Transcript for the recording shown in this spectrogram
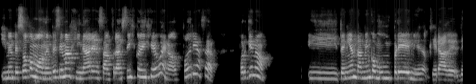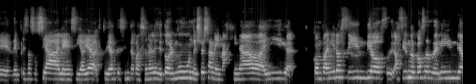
y me empezó como, me empecé a imaginar en San Francisco y dije, bueno, podría ser, ¿por qué no? y tenían también como un premio que era de, empresas sociales y había estudiantes internacionales de todo el mundo y yo ya me imaginaba ahí compañeros indios haciendo cosas en India,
